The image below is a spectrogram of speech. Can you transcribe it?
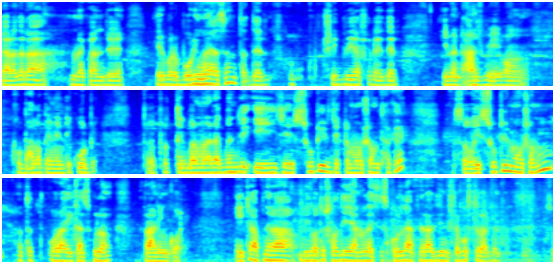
যারা যারা মনে করেন যে এরপরে বোরিং হয়ে আছেন, তাদের খুব শীঘ্রই আসলে এদের ইভেন্ট আসবে এবং খুব ভালো পেমেন্টই করবে। প্রত্যেকবার মনে রাখবেন যে এই যে ছুটির যে একটা মৌসুম থাকে সো এই ছুটির মৌসুমই অর্থাৎ ওরা এই কাজগুলো রানিং করে। এইটা আপনারা বিগত সাল দিয়ে অ্যানালাইসিস করলে আপনারা জিনিসটা বুঝতে পারবেন। সো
